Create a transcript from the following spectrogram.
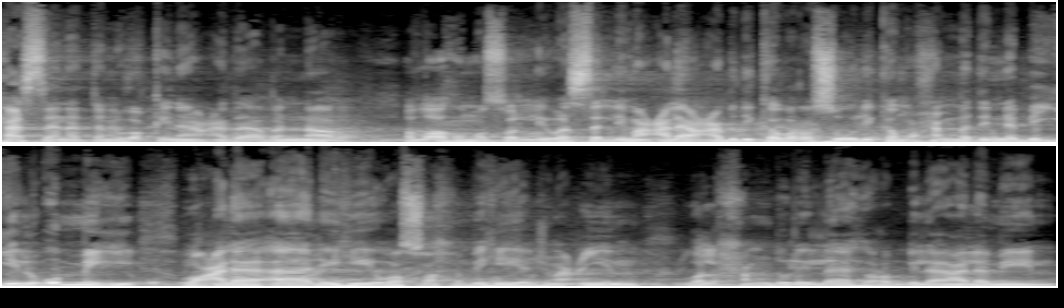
حسنة وقنا عذاب النار. اللهم صل وسلم على عبدك ورسولك محمد النبي الأمي وعلى آله وصحبه أجمعين. والحمد لله رب العالمين.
